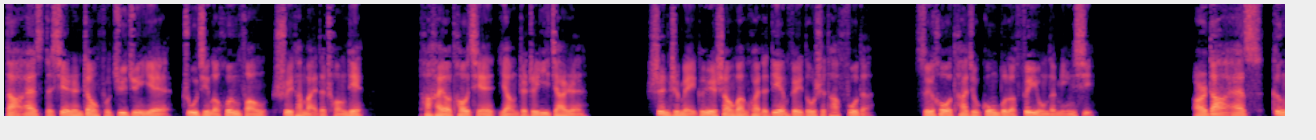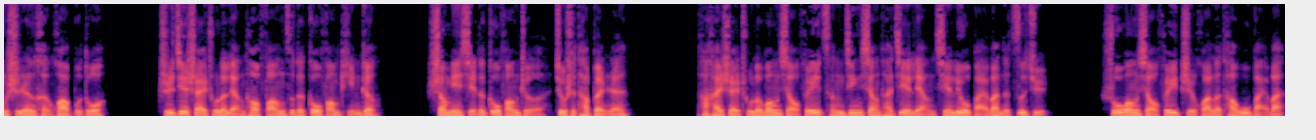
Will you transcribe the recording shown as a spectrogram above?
大 S 的现任丈夫具俊晔住进了婚房，睡他买的床垫，他还要掏钱养着这一家人，甚至每个月上万块的电费都是他付的。随后他就公布了费用的明细，而大 S 更是人狠话不多，直接晒出了两套房子的购房凭证，上面写的购房者就是他本人。他还晒出了汪小菲曾经向他借两千六百万的字据。说汪小菲只还了他五百万，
